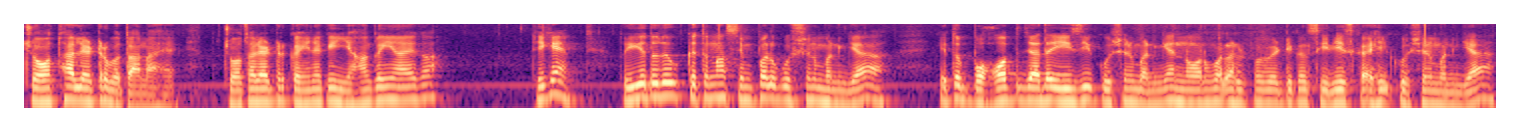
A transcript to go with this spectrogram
चौथा लेटर बताना है। चौथा लेटर कहीं ना कहीं यहाँ कहीं आएगा। ठीक है? तो ये तो देखो कितना सिंपल क्वेश्चन बन गया। ये तो बहुत ज़्यादा इजी क्वेश्चन बन गया। नॉर्मल अल्फ़ाबेटिकल सीरीज़ का ही क्वेश्चन बन गया।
